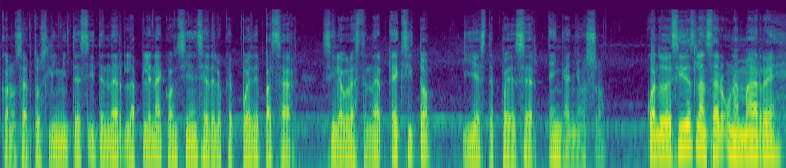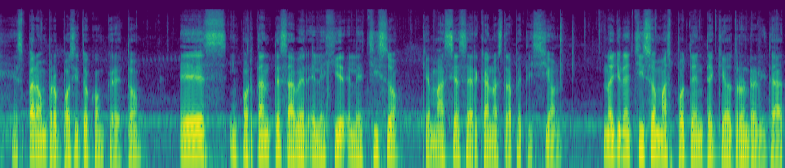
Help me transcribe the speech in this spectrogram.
conocer tus límites y tener la plena conciencia de lo que puede pasar si logras tener éxito y este puede ser engañoso. Cuando decides lanzar un amarre es para un propósito concreto, es importante saber elegir el hechizo que más se acerca a nuestra petición. No hay un hechizo más potente que otro en realidad,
